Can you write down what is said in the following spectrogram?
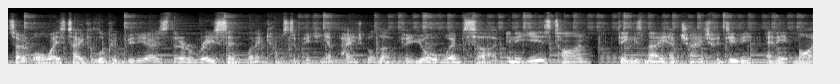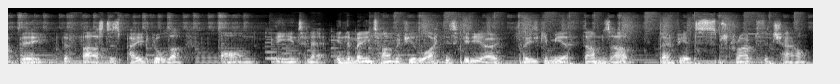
so always take a look at videos that are recent when it comes to picking a page builder for your website. In a year's time, things may have changed for Divi, and it might be the fastest page builder on the internet. In the meantime, if you like this video, please give me a thumbs up. Don't forget to subscribe to the channel.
